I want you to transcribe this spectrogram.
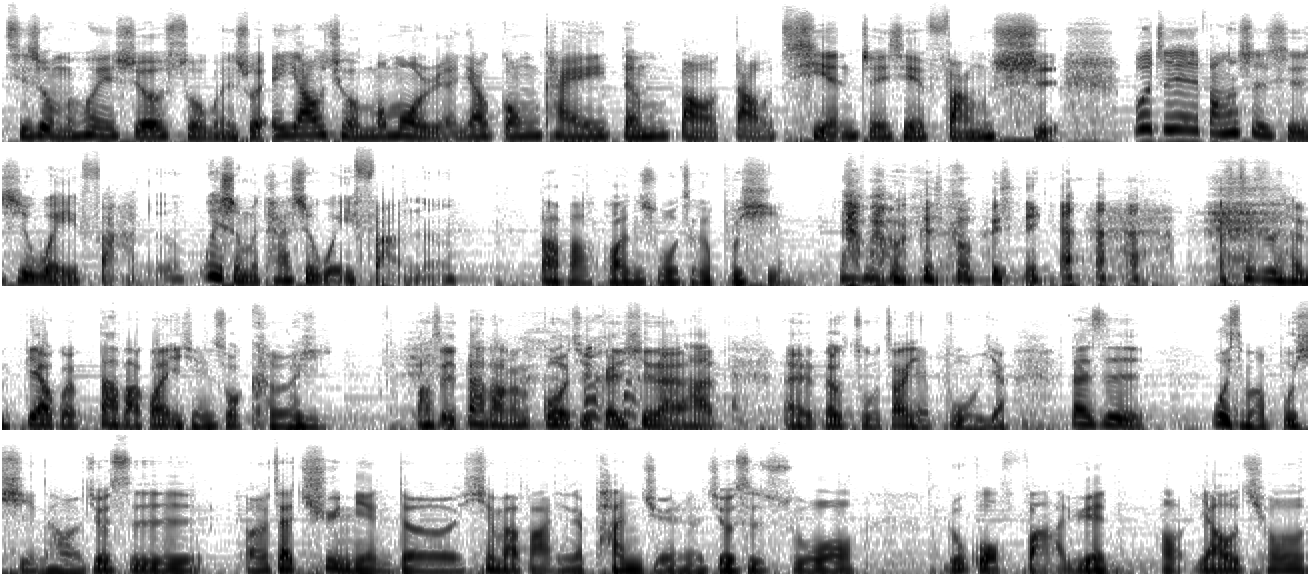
其实我们会时有所闻说，哎，要求某某人要公开登报道歉这些方式，不过这些方式其实是违法的。为什么它是违法呢？大法官说这个不行，大法官说不行，啊，这是很吊诡。大法官以前说可以。哦，所以大法官过去跟现在他呃 那个主张也不一样，但是为什么不行哈？就是呃在去年的宪法法庭的判决呢，就是说如果法院哦要求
